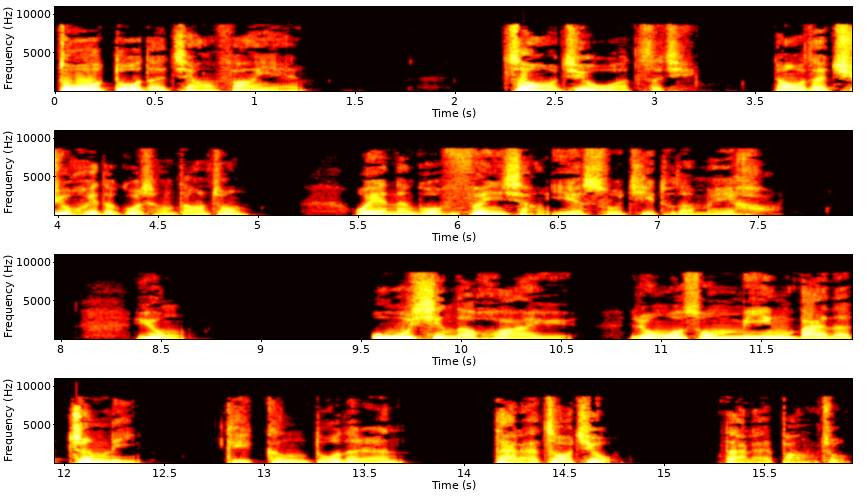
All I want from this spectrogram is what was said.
多多的讲方言，造就我自己。让我在聚会的过程当中。我也能够分享耶稣基督的美好，用悟性的话语，用我所明白的真理，给更多的人带来造就，带来帮助。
